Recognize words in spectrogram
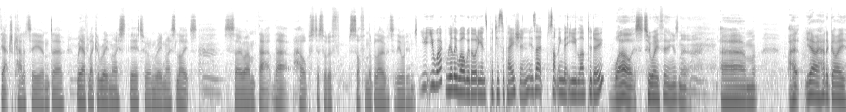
theatricality, and uh, we have like a really nice theatre and really nice lights. So um, that that helps to sort of soften the blow to the audience. You, you work really well with audience participation. Is that something that you love to do? Well, it's a two-way thing, isn't it? Um, I had, yeah, I had a guy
